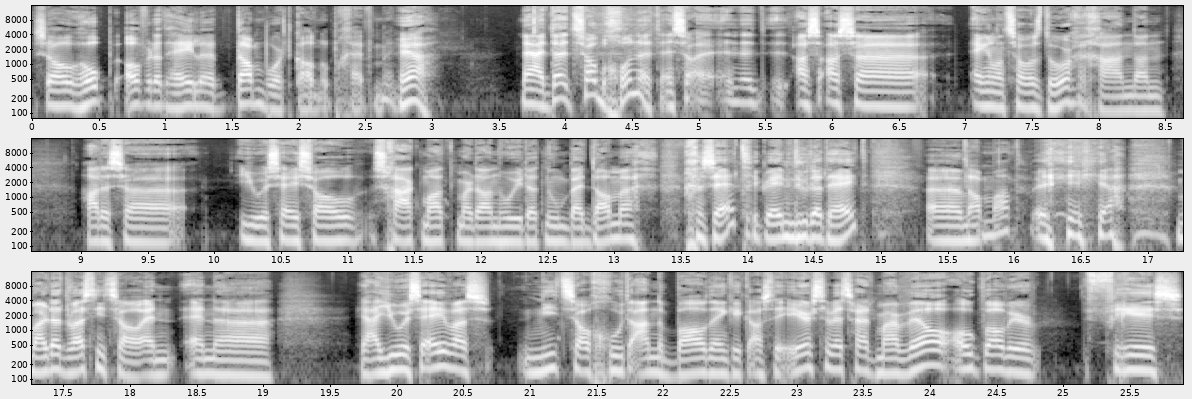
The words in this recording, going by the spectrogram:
zo hop over dat hele dambord kan op een gegeven moment. Ja, nou ja, dat, zo begon het. En, zo, en als, als uh, Engeland zo was doorgegaan, dan hadden ze USA zo schaakmat, maar dan hoe je dat noemt bij dammen gezet. Ik weet niet hoe dat heet. Um, Dammat? ja, maar dat was niet zo. En, en uh, ja, USA was niet zo goed aan de bal, denk ik, als de eerste wedstrijd. Maar wel ook wel weer fris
